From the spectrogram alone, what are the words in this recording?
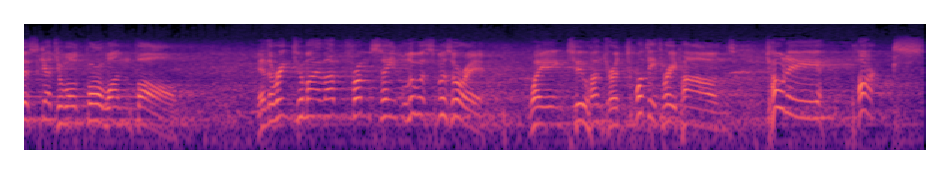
is scheduled for one fall. In the ring to my left from St. Louis, Missouri, weighing 223 pounds, Tony Parks.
